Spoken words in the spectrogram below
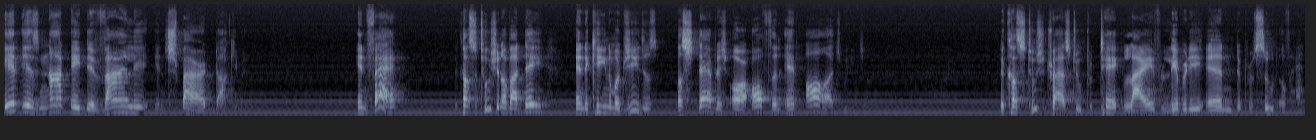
It is not a divinely inspired document. In fact, the Constitution of our day and the kingdom of Jesus established are often at odds with each other. The Constitution tries to protect life, liberty, and the pursuit of happiness.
